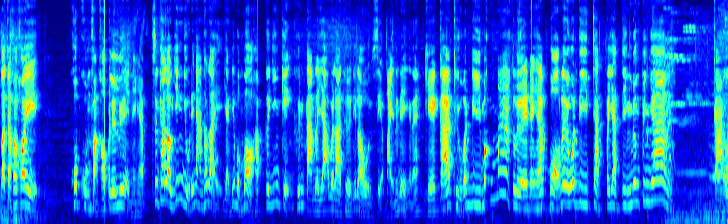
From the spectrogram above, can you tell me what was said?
เราจะค่อยๆ ควบคุมฝั่งเขาไปเรื่อยๆนะครับ ซึ่งถ้าเรายิ่งอยู่ได้นานเท่าไหร่ อย่างที่ผมบอกครับ ก็ยิ่งเก่งขึ้นตามระยะเวลาเทิร์นที่เราเสียไปนั่นเองนะเคการ์ดถือว่าดีมากๆเลยนะครับ บอกได้เลยว่าดีจัดประหยัดจริงเรื่องปิ้งย่าง กลางโล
